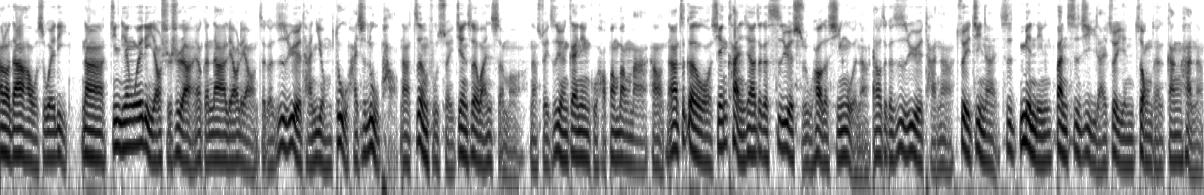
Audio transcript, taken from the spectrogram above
Hello，大家好，我是威力。那今天威力聊时事啊，要跟大家聊聊这个日月潭泳渡还是路跑？那政府水建设完什么？那水资源概念股好棒棒吗？好，那这个我先看一下这个四月十五号的新闻啊，然后这个日月潭啊，最近呢是面临半世纪以来最严重的干旱啊，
